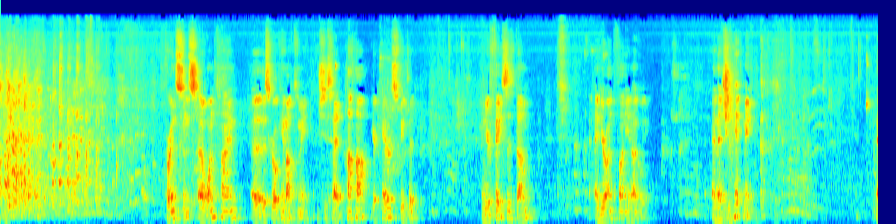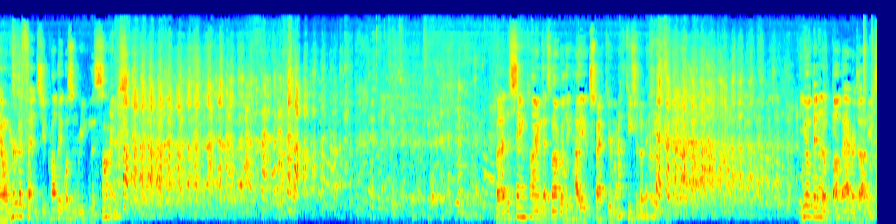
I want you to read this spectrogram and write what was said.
For instance, uh, one time uh, this girl came up to me and she said, Haha, your hair is stupid, and your face is dumb, and you're unfunny and ugly. And then she hit me. Now, in her defense, she probably wasn't reading the signs. But at the same time, that's not really how you expect your math teacher to behave. You have been an above average audience.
